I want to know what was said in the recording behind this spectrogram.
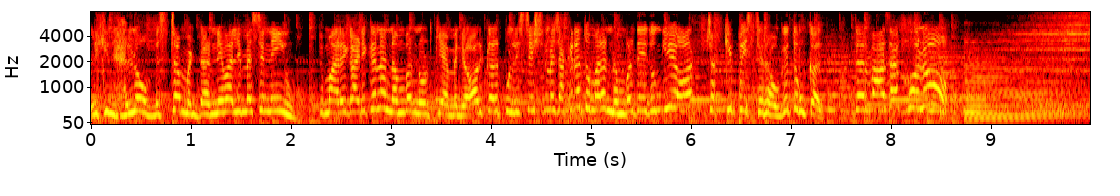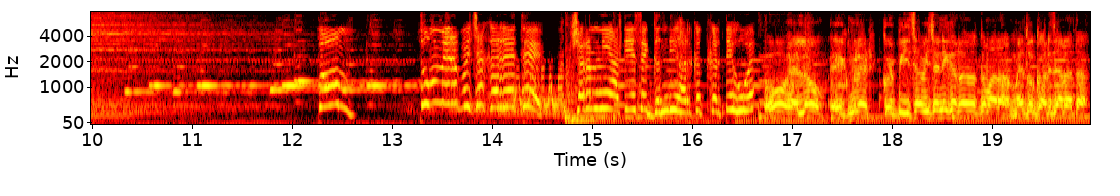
लेकिन हेलो मिस्टर मैं डरने वाली में से नहीं हूँ। तुम्हारी गाड़ी का ना नंबर नोट किया मैंने और कल पुलिस स्टेशन में जाके ना तुम्हारा नंबर दे दूँगी और चक्की पीसते रहोगे तुम कल। दरवाज़ा खोलो। तुम तुम मेरा पीछा कर रहे थे। शर्म नहीं आती ऐसे गंदी हरकत करते हुए? ओ हेलो एक मिनट। कोई पीछा पीछा नहीं कर रहा था तुम्हारा? मैं तो घर जा रहा था।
